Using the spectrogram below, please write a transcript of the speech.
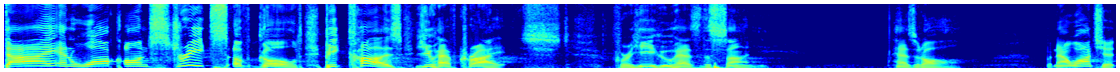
die and walk on streets of gold because you have Christ. For he who has the Son has it all. But now watch it.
